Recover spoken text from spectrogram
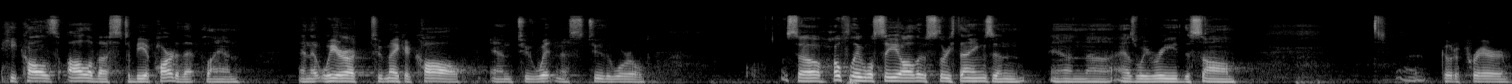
He calls all of us to be a part of that plan and that we are to make a call and to witness to the world. So hopefully we'll see all those three things and, and uh, as we read the psalm. Uh, go to prayer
